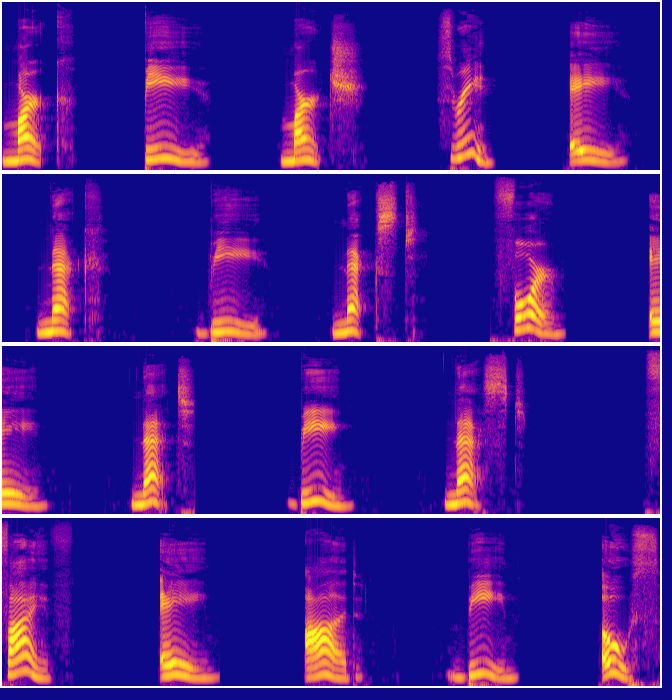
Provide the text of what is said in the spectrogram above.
Mark. B. March. 3. A. Neck. B. Next. 4. A. Net. B. Nest. 5. A. Odd. B. Oath.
